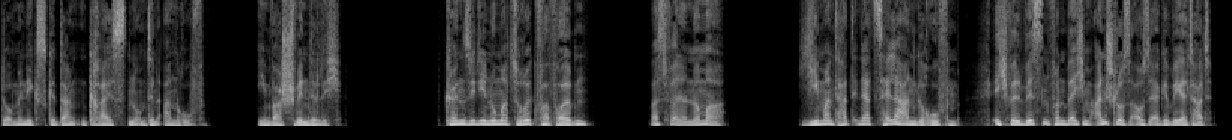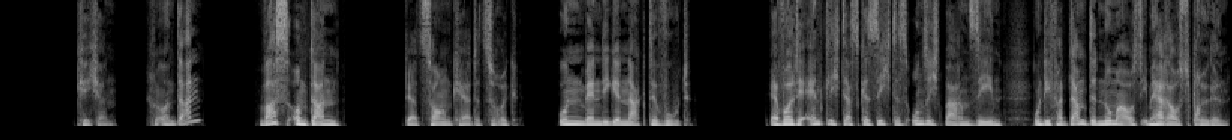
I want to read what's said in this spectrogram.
Dominiks Gedanken kreisten um den Anruf. Ihm war schwindelig. Können Sie die Nummer zurückverfolgen? Was für eine Nummer? Jemand hat in der Zelle angerufen. Ich will wissen, von welchem Anschluss aus er gewählt hat. Kichern. Und dann? Was und dann? Der Zorn kehrte zurück. Unbändige, nackte Wut. Er wollte endlich das Gesicht des Unsichtbaren sehen und die verdammte Nummer aus ihm herausprügeln.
